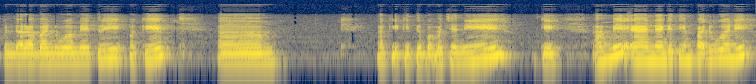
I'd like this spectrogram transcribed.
Pendaraban dua metrik. Okey. Um, Okey, kita buat macam ni. Okey. Ambil uh, negatif 42 ni.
